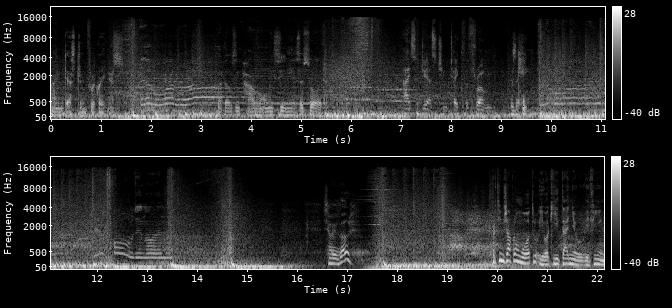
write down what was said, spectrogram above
I'm destined for greatness. But those in power will only see me as a sword. I suggest you take the throne as a king. Shall we vote? Partimos já para um outro, e eu aqui tenho, enfim,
